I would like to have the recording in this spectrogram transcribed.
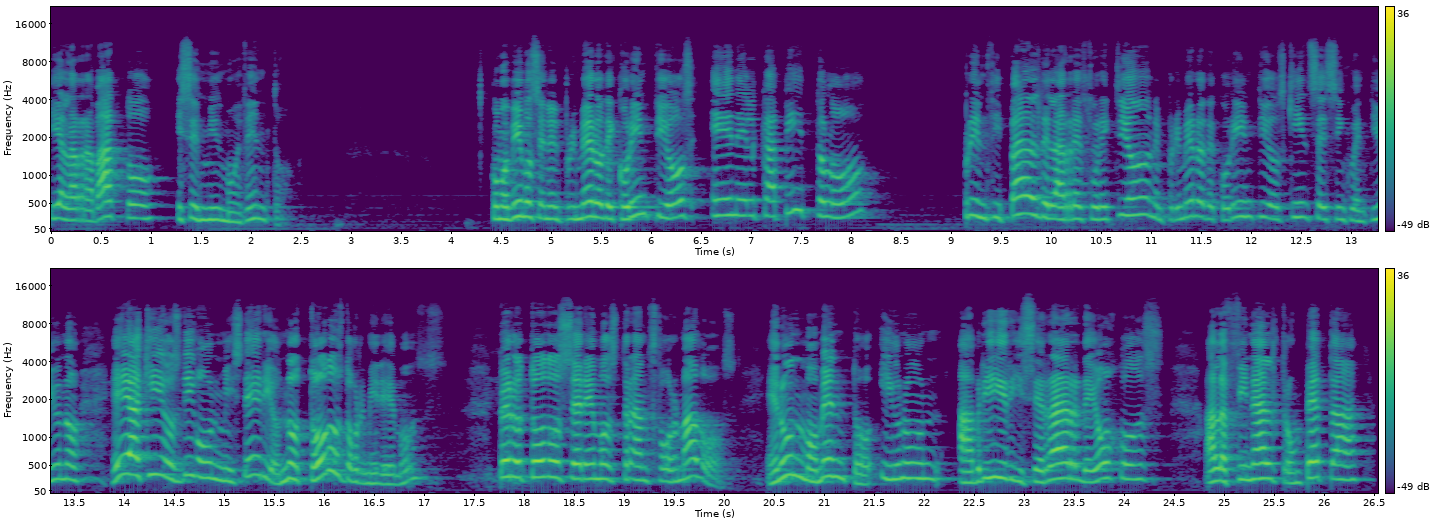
y el arrebato es el mismo evento. Como vimos en el primero de Corintios, en el capítulo principal de la resurrección, en primero de Corintios 15, 51, he aquí os digo un misterio, no todos dormiremos, pero todos seremos transformados en un momento y en un abrir y cerrar de ojos, a la final trompeta,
